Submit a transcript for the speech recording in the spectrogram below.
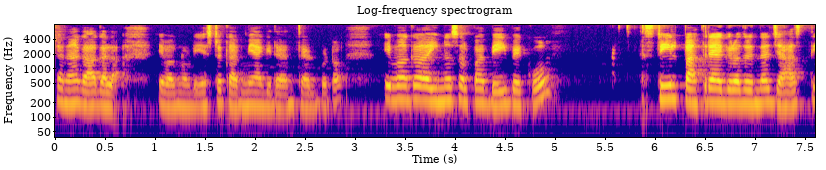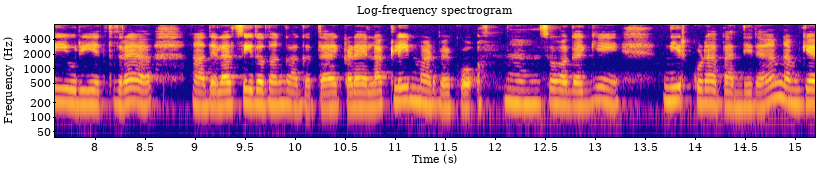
ಚೆನ್ನಾಗಾಗಲ್ಲ ಇವಾಗ ನೋಡಿ, ಎಷ್ಟು ಕಮ್ಮಿ ಆಗಿದೆ ಅಂತ ಹೇಳ್ಬಿಟ್ಟು. ಇವಾಗ ಇನ್ನೂ ಸ್ವಲ್ಪ ಬೇಯಬೇಕು. ಸ್ಟೀಲ್ ಪಾತ್ರೆ ಆಗಿರೋದ್ರಿಂದ ಜಾಸ್ತಿ ಉರಿ ಎತ್ತಿದ್ರೆ ಅದೆಲ್ಲ ಸೀದೋದಂಗೆ ಆಗುತ್ತೆ. ಈ ಕಡೆ ಎಲ್ಲ ಕ್ಲೀನ್ ಮಾಡಬೇಕು. ಸೊ ಹಾಗಾಗಿ ನೀರು ಕೂಡ ಬಂದಿದೆ. ನಮಗೆ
